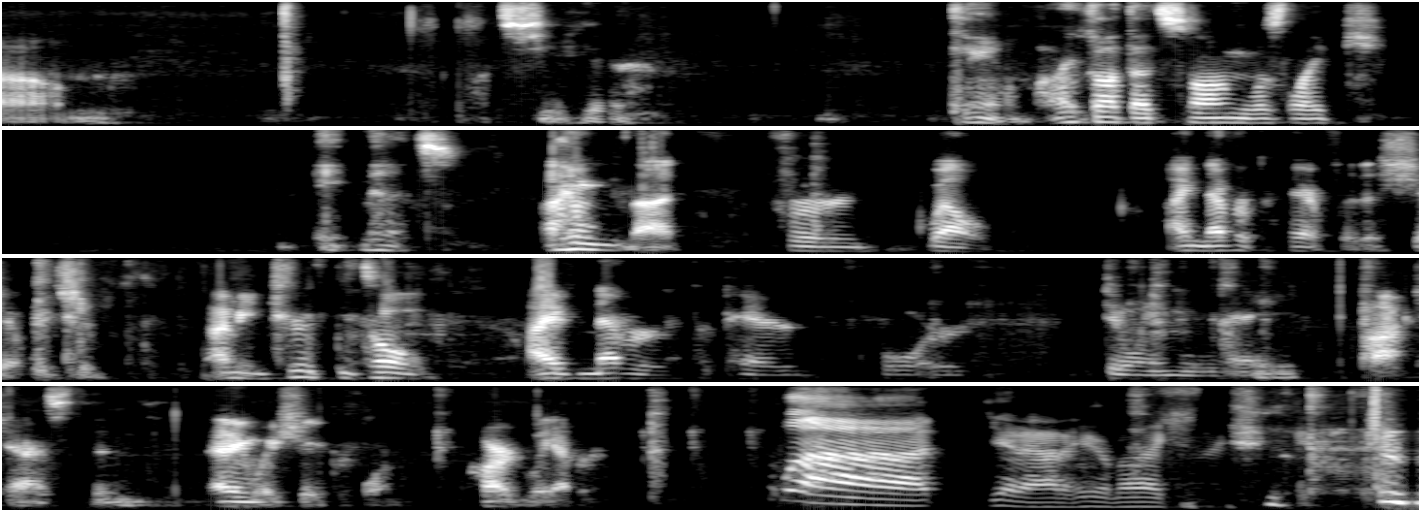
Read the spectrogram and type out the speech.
Um, let's see here. Damn, I thought that song was like eight minutes. I'm not for well, I never prepare for this shit. Which, is- I mean, truth be told, I've never prepared for doing a podcast in any way, shape, or form. Hardly ever. What? Get out of here, Mike.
